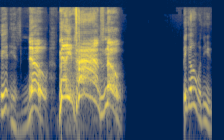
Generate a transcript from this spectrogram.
It is no. Million times no. Be gone with you.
